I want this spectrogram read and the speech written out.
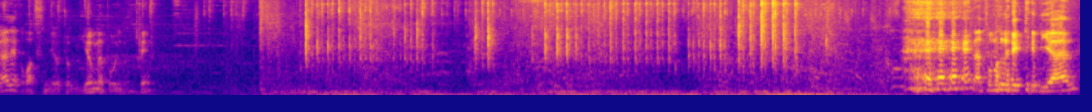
빼야 될 것 같은데요. 좀 위험해 보이는데. 나 도망갈게 미안.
